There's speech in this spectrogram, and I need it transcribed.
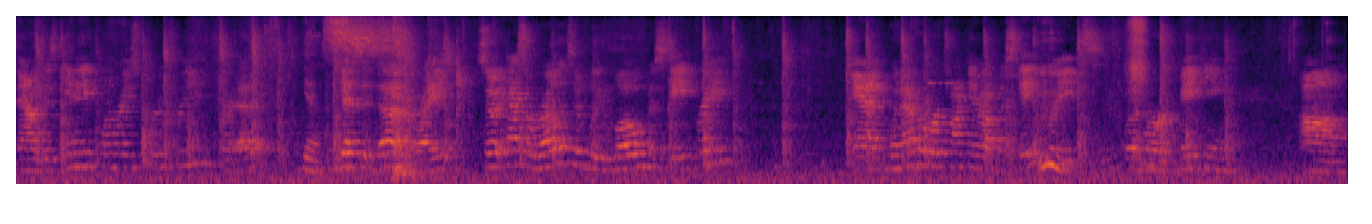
Now, does DNA polymerase proofread or edit? Yes. Yes, it does, right? So it has a relatively low mistake rate. And whenever we're talking about mistake rates, when we're making, um,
